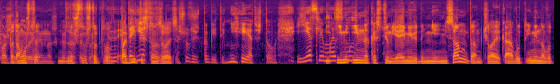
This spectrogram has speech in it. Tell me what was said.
Пожилой потому что, немножко, ну, да, что, что Это побитый, если- что называется. Что значит побитый? Нет, что вы. Если И- мы им- смо- именно костюм, я имею в виду не, не сам там человек, а вот именно вот,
